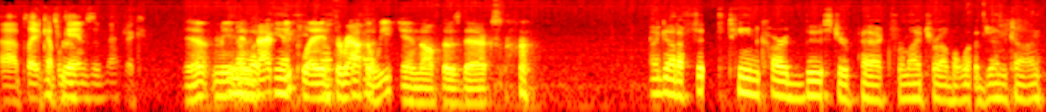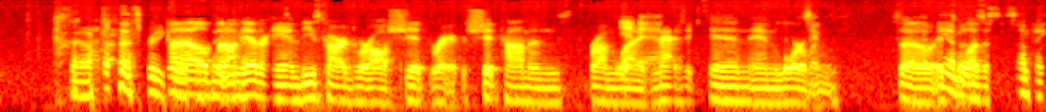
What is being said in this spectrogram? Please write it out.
Uh, played a That's couple real- games of Magic. yeah. I mean, You know in what fact, we played talked throughout the weekend off those decks. I got a 15 card booster pack for my trouble at Gen Con. So that's pretty cool. Well, but you on the other hand, these cards were all shit rare, shit commons from like Yeah. Magic Ten and Lorwyn. So it yeah, but wasn't. something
